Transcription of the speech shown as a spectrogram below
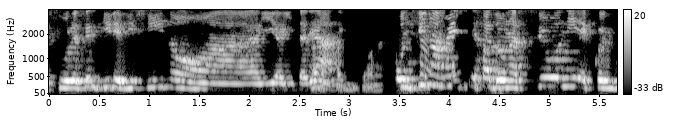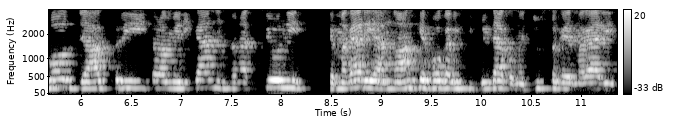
si vuole sentire vicino agli, agli, italiani. Continuamente fa donazioni e coinvolge altri italoamericani in donazioni che magari hanno anche poca visibilità, come è giusto che magari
